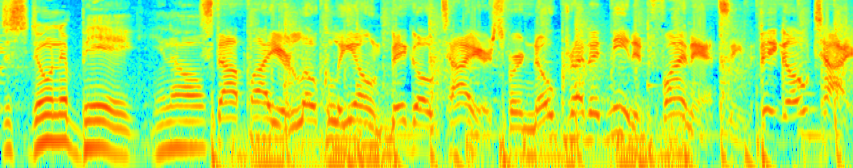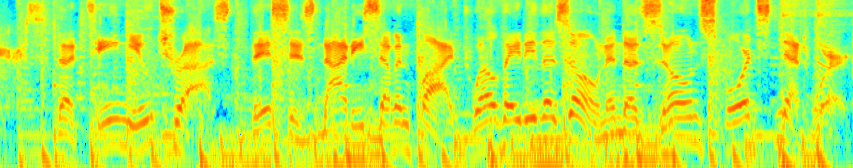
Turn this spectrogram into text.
Just doing it big, you know? Stop by your locally owned Big O Tires for no credit needed financing. Big O Tires, the team you trust. This is 97.5 1280 The Zone and the Zone Sports Network.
